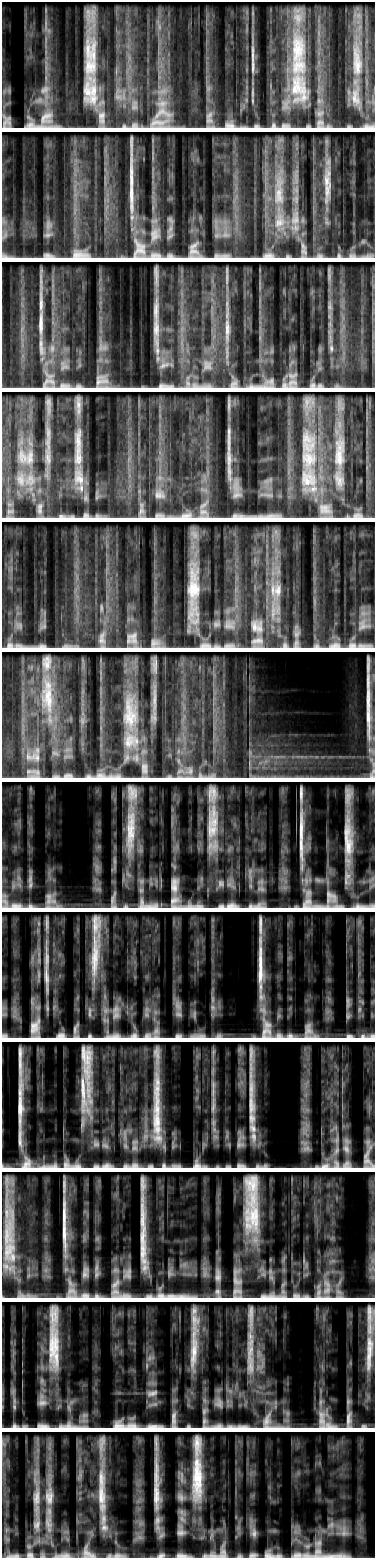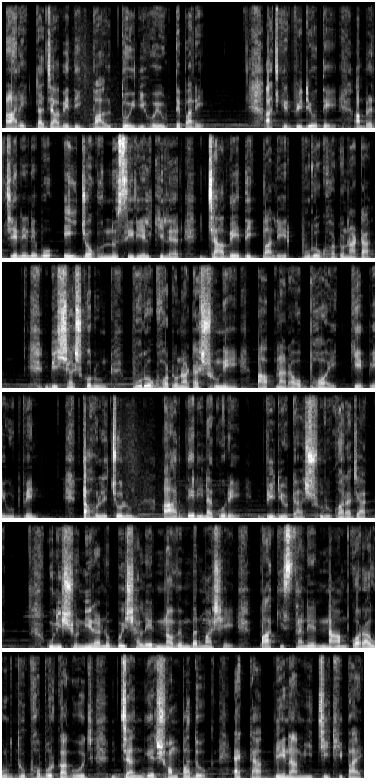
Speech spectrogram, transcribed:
সব প্রমাণ, সাক্ষীদের বয়ান আর অভিযুক্তদের স্বীকারোক্তি শুনে এই কোর্ট জাভেদ ইকবালকে দোষী সাব্যস্ত করল। জাভেদ ইকবাল যেই ধরনের জঘন্য অপরাধ করেছে, তার শাস্তি হিসেবে তাকে লোহার চেন দিয়ে শ্বাস রোধ করে মৃত্যু আর তারপর শরীরের একশোটা টুকরো করে অ্যাসিডে চুবনোর শাস্তি দেওয়া হলো। জাভেদ ইকবাল পাকিস্তানের এমন এক সিরিয়াল কিলার যার নাম শুনলে আজকেও পাকিস্তানের লোকেরা কেঁপে ওঠে। জাভেদ ইকবাল পৃথিবীর জঘন্যতম সিরিয়াল কিলার হিসেবে পরিচিতি পেয়েছিল। দু হাজার বাইশ সালে জাভেদ ইকবালের জীবনী নিয়ে একটা সিনেমা তৈরি করা হয়। কিন্তু এই সিনেমা কোনো দিন পাকিস্তানে রিলিজ হয় না। কারণ পাকিস্তানি প্রশাসনের ভয় ছিল যে এই সিনেমার থেকে অনুপ্রেরণা নিয়ে আরেকটা জাভেদ ইকবাল তৈরি হয়ে উঠতে পারে। আজকের ভিডিওতে আমরা জেনে নেব এই জঘন্য সিরিয়াল কিলার জাভেদ ইকবালের পুরো ঘটনাটা। বিশ্বাস করুন, পুরো ঘটনাটা শুনে আপনারাও ভয় কেঁপে উঠবেন। তাহলে চলুন আর দেরি না করে ভিডিওটা শুরু করা যাক। উনিশশো নিরানব্বই সালের নভেম্বর মাসে পাকিস্তানের নাম করা উর্দু খবর কাগজ জঙ্গের সম্পাদক একটা বেনামি চিঠি পায়।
